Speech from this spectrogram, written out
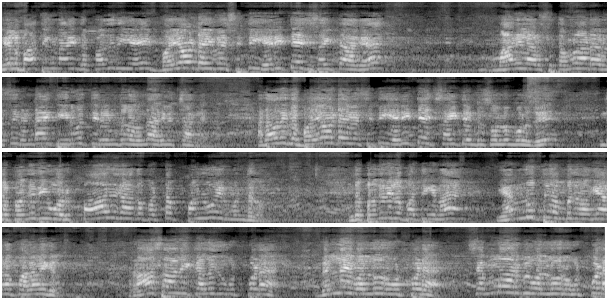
இதுல பாத்தீங்கன்னா இந்த பகுதியை பயோடைவர்சிட்டி ஹெரிட்டேஜ் சைட்டாக மாநில அரசு தமிழ்நாடு அரசு ரெண்டாயிரத்தி இருபத்தி ரெண்டுல வந்து அறிவிச்சாங்க. அதாவது இந்த பயோடைவர்சிட்டி ஹெரிட்டேஜ் சைட் என்று சொல்லும் பொழுது இந்த பகுதி ஒரு பாதுகாக்கப்பட்ட பல்லுயிர் மண்டலம். இந்த பகுதியில் பாத்தீங்கன்னா 250 ஐம்பது வகையான பறவைகள். ராசாலி கழுகு உட்பட வெள்ளை வல்லூர் உட்பட செம்மார்பு வல்லூர் உட்பட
